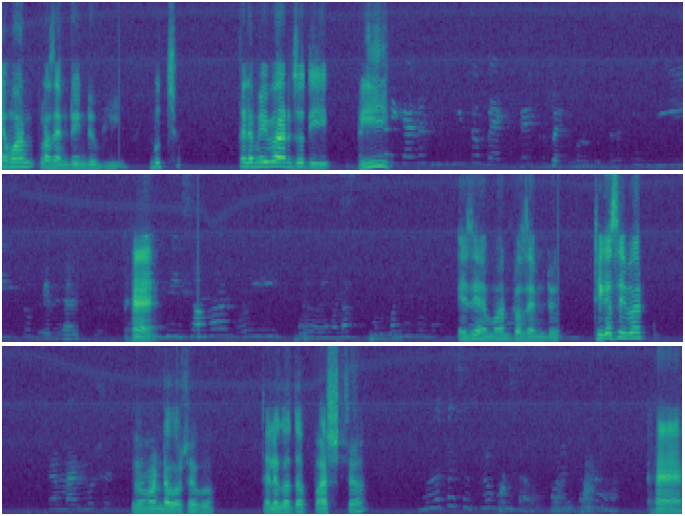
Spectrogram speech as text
M one plus M two into V বুঝছ? তাহলে আমি এবার যদি ভি এখানে এই যে M one plus M two ঠিক আছে এবার? এবার মানটা বসাবো। তাহলে কত? পাঁচশো। হ্যাঁ।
